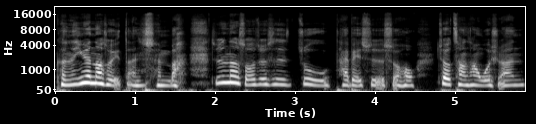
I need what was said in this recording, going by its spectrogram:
可能因为那时候也单身吧，就是那时候就是住台北市的时候，就常常我喜欢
